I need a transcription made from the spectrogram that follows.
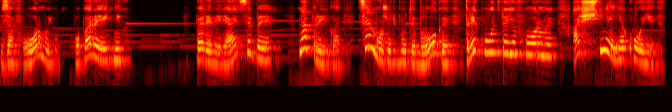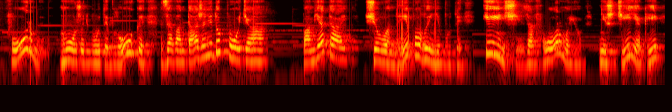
за формою попередніх. Перевіряй себе. Наприклад, це можуть бути блоки трикутної форми, а ще якої форми можуть бути блоки, завантажені до потяга. Пам'ятай, що вони повинні бути інші за формою, ніж ті, які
